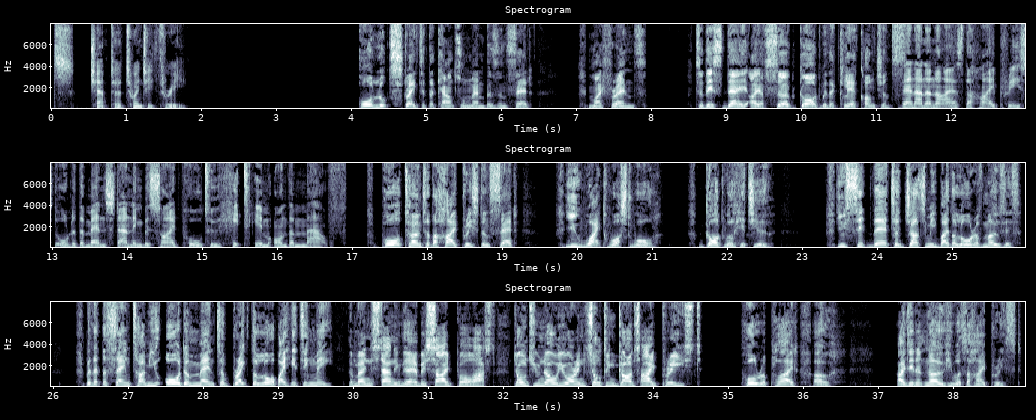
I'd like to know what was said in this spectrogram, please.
Acts chapter 23. Paul looked straight at the council members and said, My friends, to this day I have served God with a clear conscience. Then Ananias the high priest ordered the men standing beside Paul to hit him on the mouth. Paul turned to the high priest and said, You whitewashed wall, God will hit you. You sit there to judge me by the law of Moses, but at the same time you order men to break the law by hitting me. The men standing there beside Paul asked, Don't you know you are insulting God's high priest? Paul replied, Oh, I didn't know he was the high priest.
